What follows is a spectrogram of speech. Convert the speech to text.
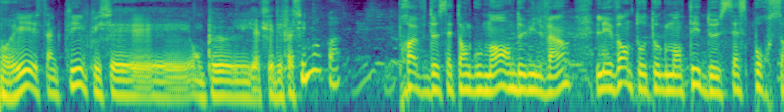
oui, instinctif, puis c'est, on peut y accéder facilement. Quoi. Preuve de cet engouement, en 2020, les ventes ont augmenté de 16%.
